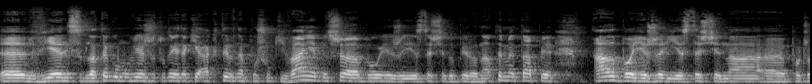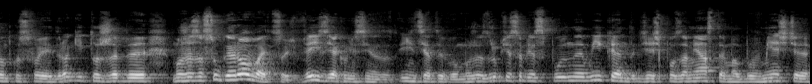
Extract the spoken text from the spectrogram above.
e, więc dlatego mówię, że tutaj takie aktywne poszukiwanie by trzeba było, jeżeli jesteście dopiero na tym etapie, albo jeżeli jesteście na e, początku swojej drogi, to żeby może zasugerować coś, wyjść z jakąś inicjatywą, może zróbcie sobie wspólny weekend gdzieś poza miastem albo w mieście,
